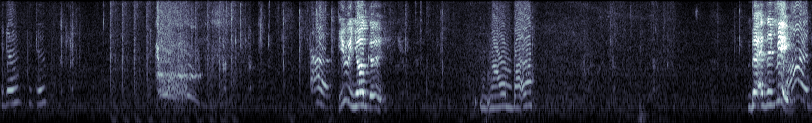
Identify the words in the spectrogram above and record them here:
You do? You do? Ah, you and you're good. Now I'm better. Better than me. God.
